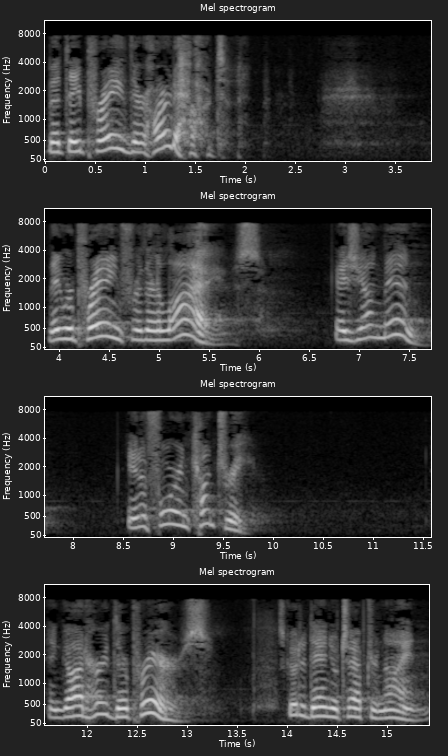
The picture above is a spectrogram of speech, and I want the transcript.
But they prayed their heart out. They were praying for their lives as young men in a foreign country. And God heard their prayers. Let's go to Daniel chapter 9.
